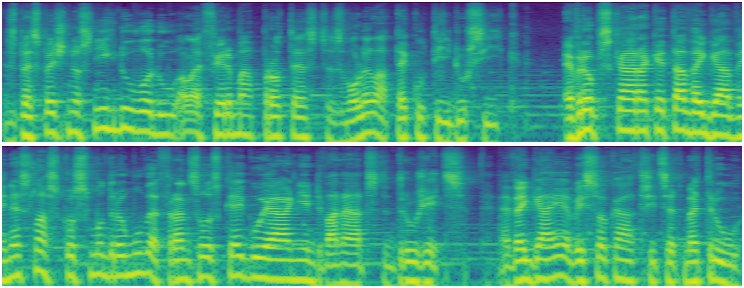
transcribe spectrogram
Z bezpečnostních důvodů ale firma Protest zvolila tekutý dusík. Evropská raketa Vega vynesla z kosmodromu ve francouzské Gujáně 12 družic. Vega je vysoká 30 metrů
